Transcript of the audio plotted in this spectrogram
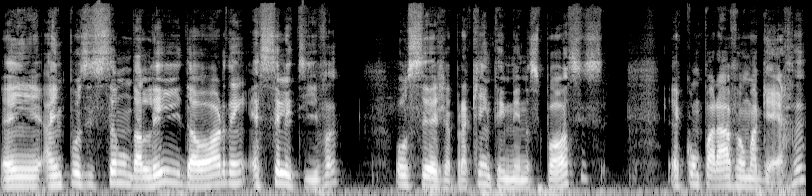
É, a imposição da lei e da ordem é seletiva, ou seja, para quem tem menos posses, é comparável a uma guerra.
